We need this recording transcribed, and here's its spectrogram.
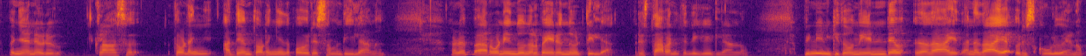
അപ്പം ഞാനൊരു ക്ലാസ് തുടങ്ങി. ആദ്യം തുടങ്ങിയത് പൗരസമിതിയിലാണ്. അവിടെ എന്ന് തോന്നുന്ന പേരൊന്നും ഇട്ടില്ല. ഒരു സ്ഥാപനത്തിന്റെ കീഴിലാണല്ലോ. പിന്നെ എനിക്ക് തോന്നി എന്റെ അതായ തനതായ ഒരു സ്കൂൾ വേണം.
